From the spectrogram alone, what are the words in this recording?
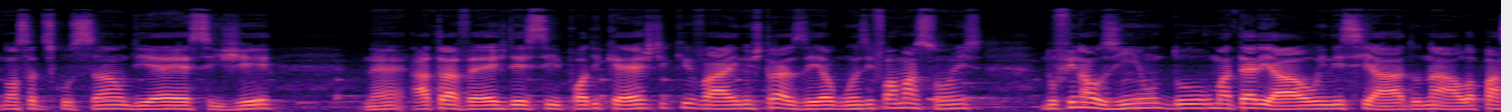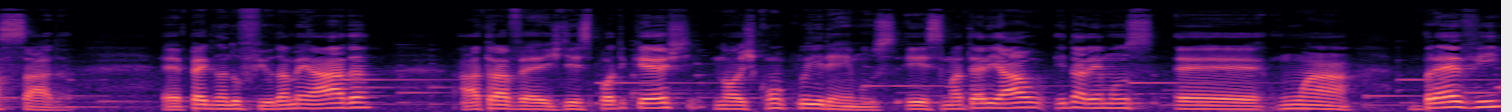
nossa discussão de ESG, né, através desse podcast que vai nos trazer algumas informações do finalzinho do material iniciado na aula passada. É, pegando o fio da meada, através desse podcast, nós concluiremos esse material e daremos é, uma breve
